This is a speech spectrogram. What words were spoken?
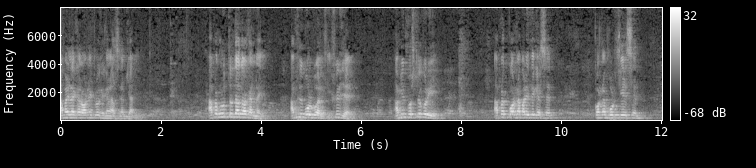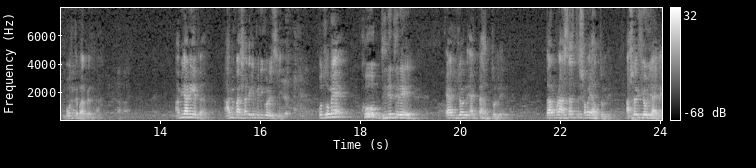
আমার এলাকার অনেক লোক এখানে আছেন, আমি জানি। আপনার কোনো উত্তর দেওয়ার দরকার নাই। আমি শুধু বলব আর কি, শুনে যায় আমি প্রশ্ন করি আপনার কটা বাড়িতে গেছেন কটা ভোট চেয়েছেন, বলতে পারবেন না। আমি জানি এটা। আমি বাসা থেকে মিটিং করেছি। প্রথমে খুব ধীরে ধীরে একজন একটা হাত তোলে। তারপর আস্তে আস্তে সবাই হাত তোলে। আসলে কেউ যায় না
